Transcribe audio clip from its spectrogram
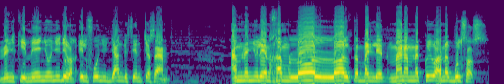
nañu kii mais ñoo ñu di wax il faut ñu jàng seen cosaan am na ñu leen xam lool lool te bañ leen maanaam nag kuy wax nag bul sos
